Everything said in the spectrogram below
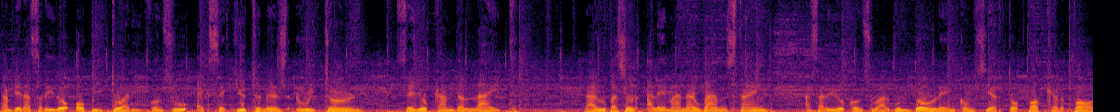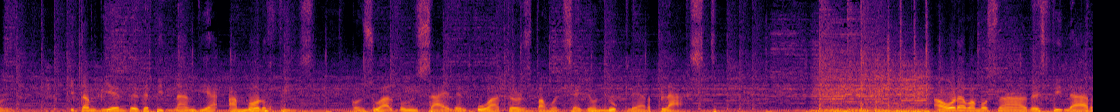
También ha salido Obituary con su Executioner's Return, sello Candlelight. La agrupación alemana Rammstein ha salido con su álbum doble en concierto Poker Ball. Y también desde Finlandia Amorphis con su álbum Silent Waters bajo el sello Nuclear Blast. Ahora vamos a desfilar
